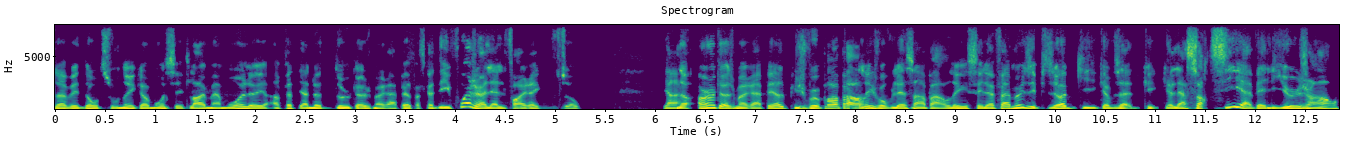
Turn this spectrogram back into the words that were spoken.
avez d'autres souvenirs que moi, c'est clair. Mais moi, là, en fait, il y en a deux que je me rappelle. Parce que des fois, j'allais le faire avec vous autres. Il y en a un que je me rappelle, puis je veux pas en parler, je vais vous laisser en parler. C'est le fameux épisode qui, que, vous a- que, que la sortie avait lieu, genre,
